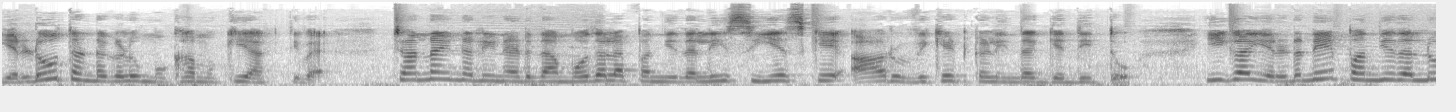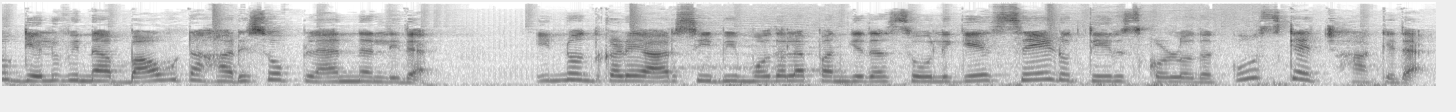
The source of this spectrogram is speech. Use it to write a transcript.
ಎರಡೂ ತಂಡಗಳು ಮುಖಾಮುಖಿಯಾಗ್ತಿವೆ. ಚೆನ್ನೈನಲ್ಲಿ ನಡೆದ ಮೊದಲ ಪಂದ್ಯದಲ್ಲಿ ಸಿಎಸ್ಕೆ ಆರು ವಿಕೆಟ್ಗಳಿಂದ ಗೆದ್ದಿತ್ತು. ಈಗ ಎರಡನೇ ಪಂದ್ಯದಲ್ಲೂ ಗೆಲುವಿನ ಬಾವುಟ ಹಾರಿಸೋ ಪ್ಲಾನ್ನಲ್ಲಿದೆ. ಇನ್ನೊಂದು ಕಡೆ ಆರ್ಸಿಬಿ ಮೊದಲ ಪಂದ್ಯದ ಸೋಲಿಗೆ ಸೇಡು ತೀರಿಸಿಕೊಳ್ಳೋದಕ್ಕೂ ಸ್ಕೆಚ್ ಹಾಕಿದೆ.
